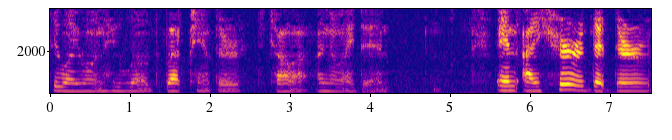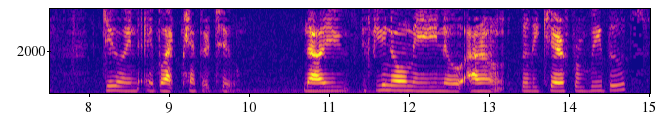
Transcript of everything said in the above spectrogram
To everyone who loved Black Panther, T'Challa. I know I did. And I heard that they're doing a Black Panther too. Now, if you know me, you know I don't really care for reboots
